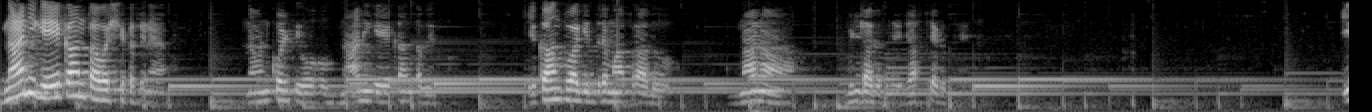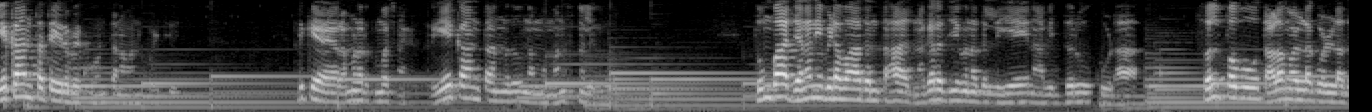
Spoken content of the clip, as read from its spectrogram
ಜ್ಞಾನಿಗೆ ಏಕಾಂತ ಅವಶ್ಯಕತೆನೇ? ನಾವು ಅನ್ಕೊಳ್ತೀವಿ, ಓಹೋ, ಜ್ಞಾನಿಗೆ ಏಕಾಂತ ಬೇಕು. ಏಕಾಂತವಾಗಿದ್ರೆ ಮಾತ್ರ ಅದು ಜ್ಞಾನ ಬಿಲ್ಡ್ ಆಗುತ್ತೆ, ಜಾಸ್ತಿ ಆಗುತ್ತೆ. ಏಕಾಂತತೆ ಇರಬೇಕು ಅಂತ ನಾವು ಅನ್ಕೊಳ್ತೀವಿ. ಅದಕ್ಕೆ ರಮಣರು ತುಂಬಾ ಚೆನ್ನಾಗಿರ್ತಾರೆ. ಏಕಾಂತ ಅನ್ನೋದು ನಮ್ಮ ಮನಸ್ಸಿನಲ್ಲಿ ತುಂಬಾ ಜನನಿಬಿಡವಾದಂತಹ ನಗರ ಜೀವನದಲ್ಲಿಯೇ ನಾವಿದ್ದರೂ ಕೂಡ ಸ್ವಲ್ಪವೂ ತಳಮಳ್ಳಗೊಳ್ಳದ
